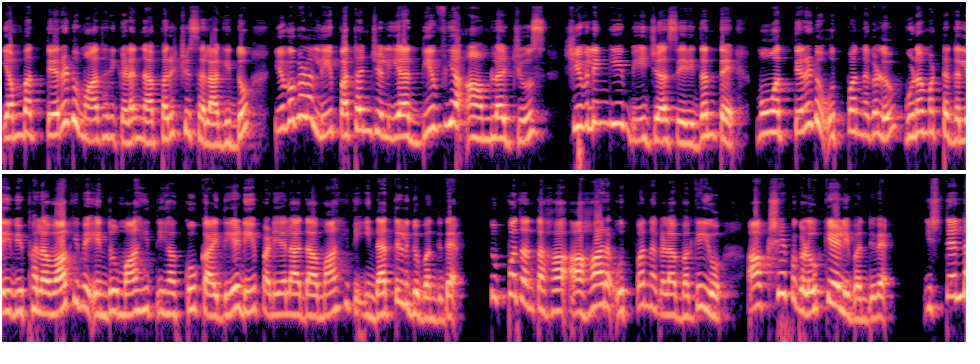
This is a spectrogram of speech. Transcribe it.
ಎಂಬತ್ತೆರಡು ಮಾದರಿಗಳನ್ನು ಪರೀಕ್ಷಿಸಲಾಗಿದ್ದು, ಇವುಗಳಲ್ಲಿ ಪತಂಜಲಿಯ ದಿವ್ಯ ಆಮ್ಲ ಜ್ಯೂಸ್, ಶಿವಲಿಂಗಿ ಬೀಜ ಸೇರಿದಂತೆ ಮೂವತ್ತೆರಡು ಉತ್ಪನ್ನಗಳು ಗುಣಮಟ್ಟದಲ್ಲಿ ವಿಫಲವಾಗಿವೆ ಎಂದು ಮಾಹಿತಿ ಹಕ್ಕು ಕಾಯ್ದೆಯಡಿ ಪಡೆಯಲಾದ ಮಾಹಿತಿಯಿಂದ ತಿಳಿದುಬಂದಿದೆ. ತುಪ್ಪದಂತಹ ಆಹಾರ ಉತ್ಪನ್ನಗಳ ಬಗ್ಗೆಯೂ ಆಕ್ಷೇಪಗಳು ಕೇಳಿಬಂದಿವೆ. ಇಷ್ಟೆಲ್ಲ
